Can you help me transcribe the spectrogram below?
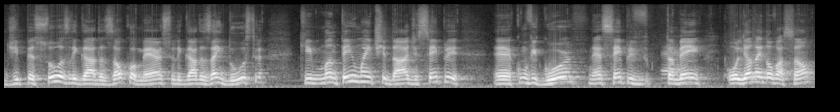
de pessoas ligadas ao comércio, ligadas à indústria, que mantém uma entidade sempre é, com vigor, né, sempre é. também olhando a inovação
